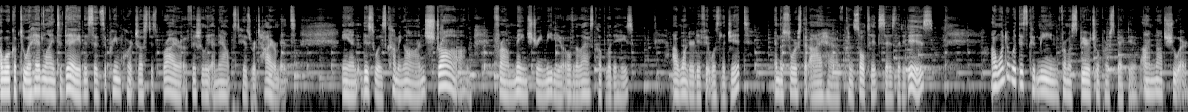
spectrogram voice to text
I woke up to a headline today that said Supreme Court Justice Breyer officially announced his retirement. And this was coming on strong from mainstream media over the last couple of days. I wondered if it was legit, and the source that I have consulted says that it is. I wonder what this could mean from a spiritual perspective. I'm not sure.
